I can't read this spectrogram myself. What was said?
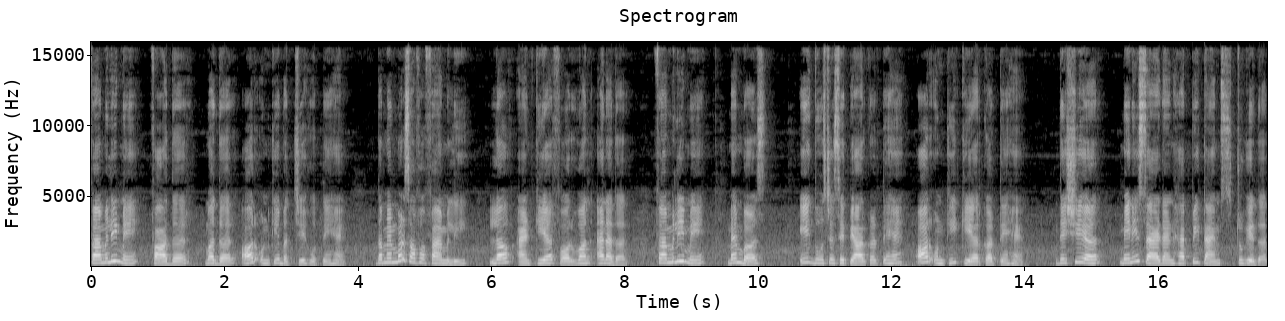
family में फादर मदर और उनके बच्चे होते हैं। The members of a family love and care for one another family में मेंबर्स एक दूसरे से प्यार करते हैं और उनकी केयर करते हैं। They share many sad and happy times together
